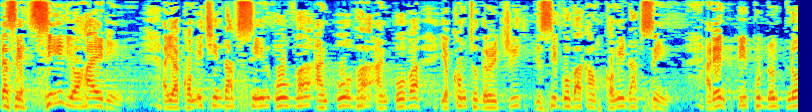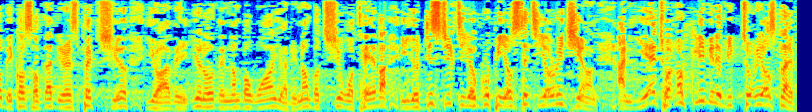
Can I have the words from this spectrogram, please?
There's a sin you're hiding and you are committing that sin over and over and over. You come to the retreat, you still go back and commit that sin. And then people don't know because of that, they respect you. You are the, you know, the number one, you are the number two, whatever, in your district, in your group, in your state, your region. And yet you are not living a victorious life.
